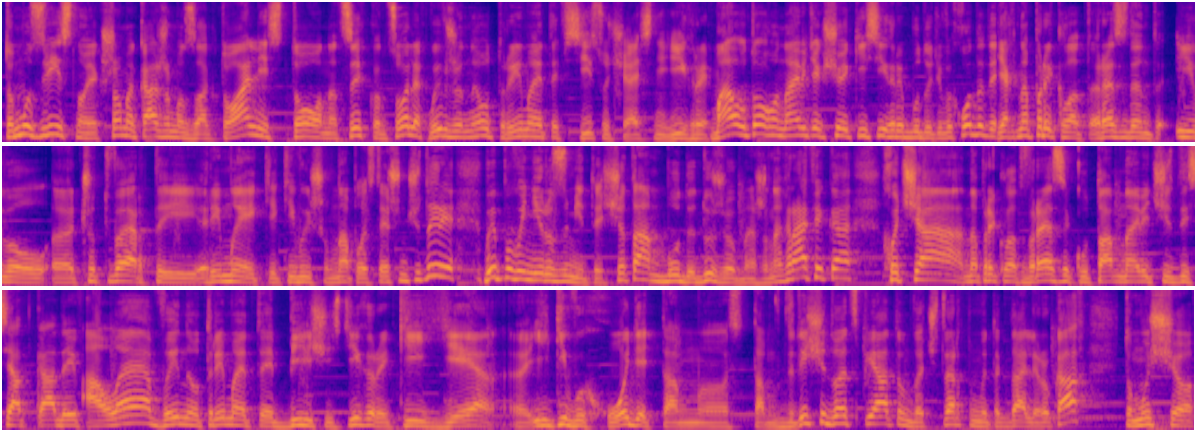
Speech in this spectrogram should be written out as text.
Тому, звісно, якщо ми кажемо за актуальність, то на цих консолях ви вже не отримаєте всі сучасні ігри. Мало того, навіть якщо якісь ігри будуть виходити, як, наприклад, Resident Evil 4 ремейк, який вийшов на PlayStation 4, ви повинні розуміти, що там буде дуже обмежена графіка. Хоча, наприклад, в Резику там навіть 60 кадрів, але ви не отримаєте більшість ігор, які є, е, які виходять там, е, там в 2025, 2024 і так далі роках, тому що.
